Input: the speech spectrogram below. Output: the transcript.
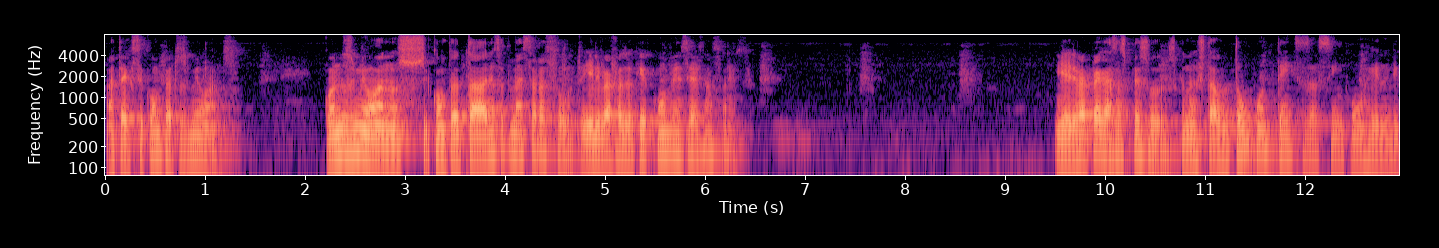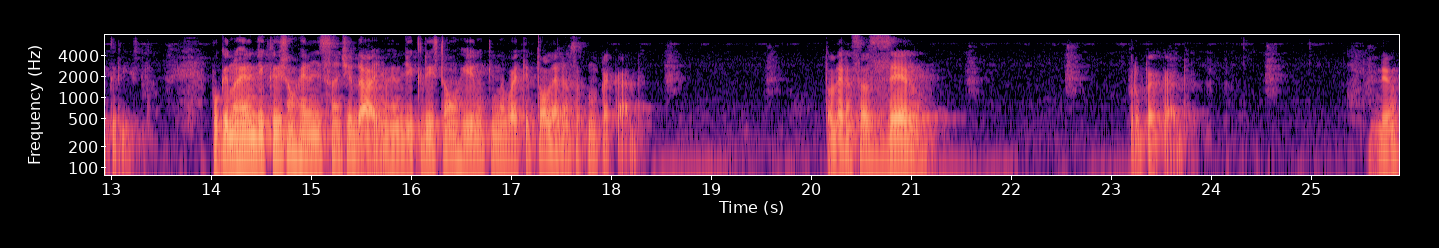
até que se complete os mil anos. Quando os mil anos se completarem, Satanás estará solto. E ele vai fazer o que? Convencer as nações. E ele vai pegar essas pessoas que não estavam tão contentes assim com o reino de Cristo. Porque no reino de Cristo é um reino de santidade. O reino de Cristo é um reino que não vai ter tolerância com o pecado. Tolerância zero para o pecado. Entendeu?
